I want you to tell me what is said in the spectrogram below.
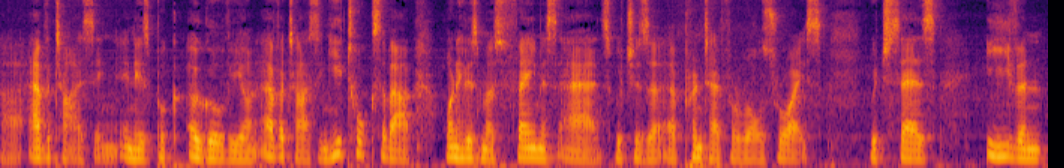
uh, advertising, in his book Ogilvy on Advertising, he talks about one of his most famous ads, which is a, a print ad for Rolls Royce, which says, even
